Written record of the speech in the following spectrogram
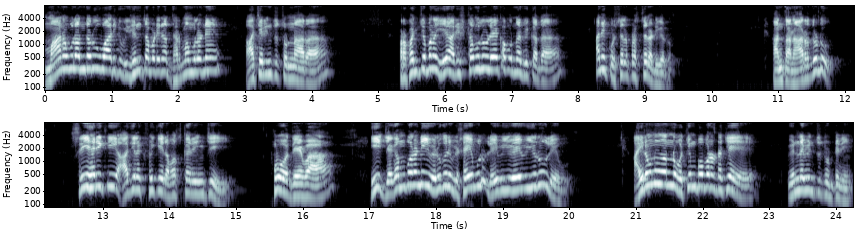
మానవులందరూ వారికి విధించబడిన ధర్మములనే ఆచరించుతున్నారా? ప్రపంచమున ఏ అరిష్టములు లేక ఉన్నవి కదా అని కుశల ప్రశ్నలు అడిగాడు అంత నారదుడు శ్రీహరికి ఆదిలక్ష్మికి నమస్కరించి ఓ దేవా ఈ జగంబున నీ వెలుగుని విషయములు లేవి ఏవియునూ లేవు. అయినను నన్ను వచింపబనుటచే విన్నవించుచుంటిని.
